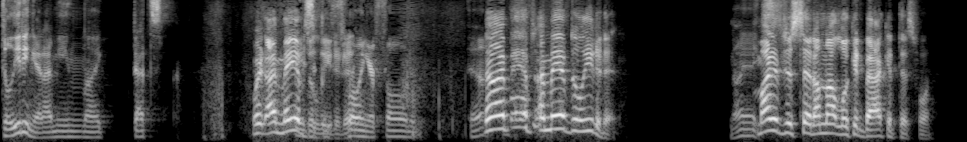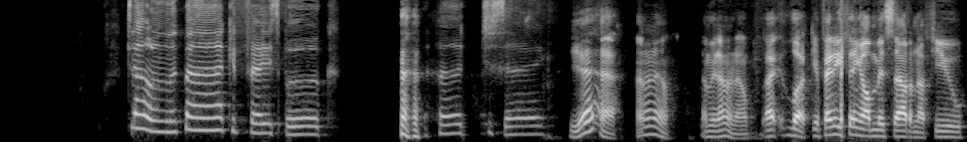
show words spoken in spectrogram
deleting it. I mean, like that's Wait, I may have deleted throwing it. your phone. Yeah. No, I may have. I may have deleted it. Nice. Might have just said, "I'm not looking back at this one." Don't look back at Facebook. I heard you say. Yeah, I don't know. I mean, I don't know. I, look, if anything, I'll miss out on a few,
